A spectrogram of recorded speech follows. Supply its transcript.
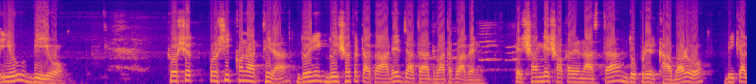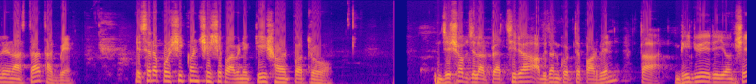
U BO প্রশিক- প্রশিক্ষণার্থীরা দৈনিক দুইশত টাকা হারে যাতায়াত ভাতা পাবেন। এর সঙ্গে সকালের নাস্তা, দুপুরের খাবার ও বিকালের নাস্তা থাকবে। এছাড়া প্রশিক্ষণ শেষে পাবেন একটি সনদপত্র। যেসব জেলার প্রার্থীরা আবেদন করতে পারবেন, তা ভিডিওর এই অংশে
